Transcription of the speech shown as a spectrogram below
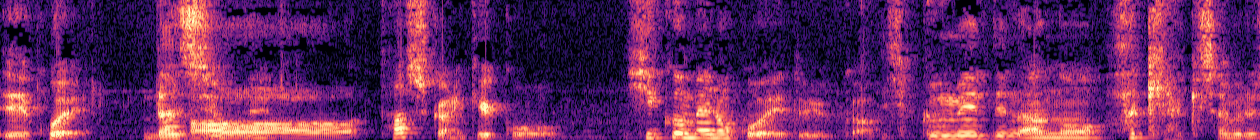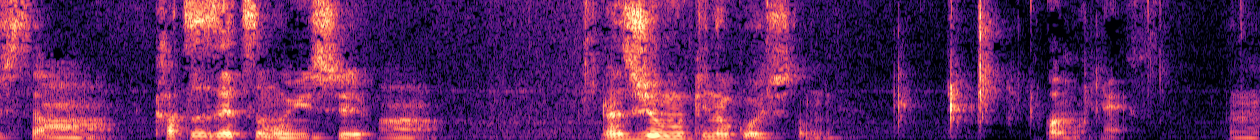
ええ声？ラジオああ確かに結構低めの声というか。で低めであのハキハキ喋るしさ、うん。滑舌もいいしうん。ラジオ向きの声したもん。ねかもねうん。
